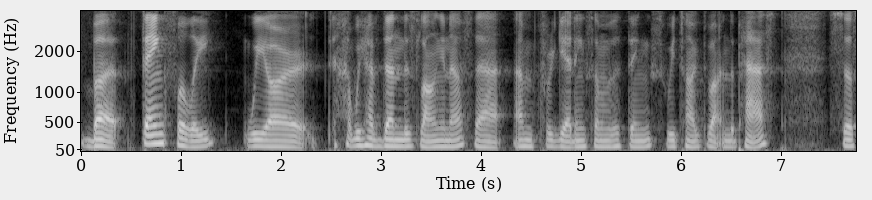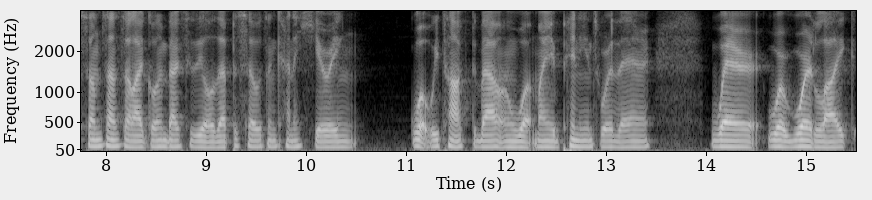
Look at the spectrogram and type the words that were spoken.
But thankfully, we are we have done this long enough that I'm forgetting some of the things we talked about in the past. So sometimes I like going back to the old episodes and kind of hearing what we talked about and what my opinions were there, where were were like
